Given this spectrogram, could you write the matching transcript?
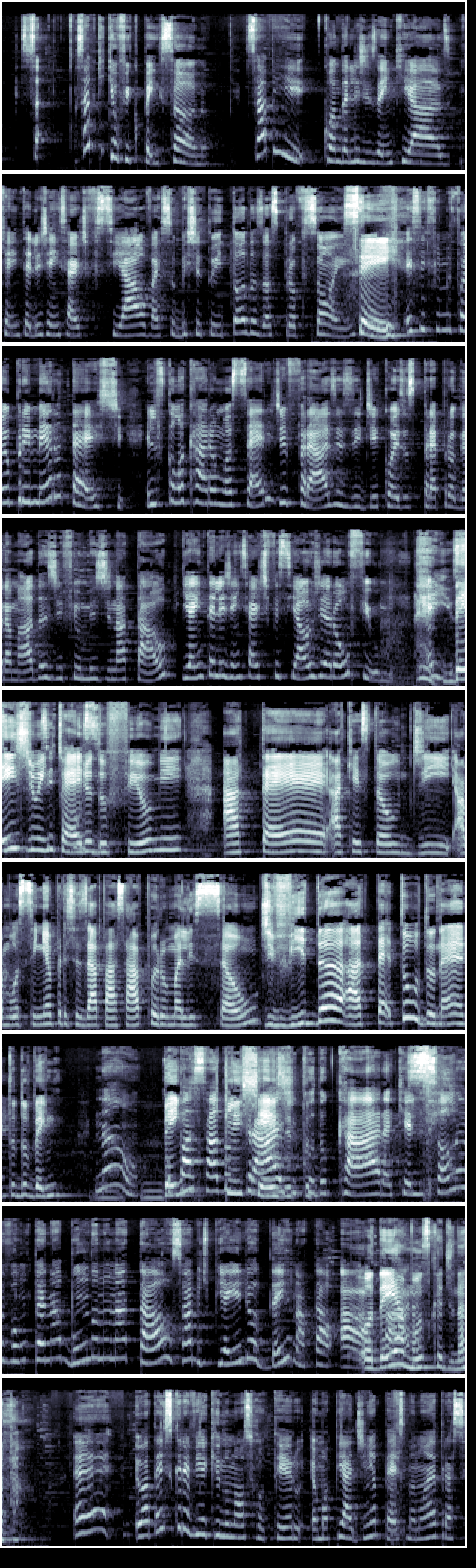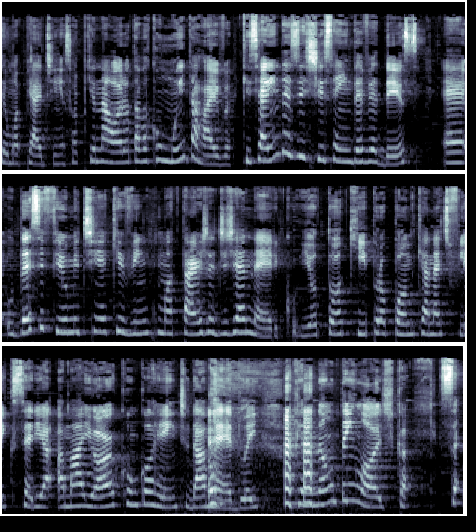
Sa- Sabe o que, que eu fico pensando? Sabe quando eles dizem que a, que a inteligência artificial vai substituir todas as profissões? Sei. Esse filme foi o primeiro teste. Eles colocaram uma série de frases e de coisas pré-programadas de filmes de Natal e a inteligência artificial gerou o filme. É isso. Desde o Se, tipo, império se- do filme até a questão de a mocinha precisar passar por uma lição de vida, até tudo, né? Tudo bem Não, Bem o passado clichês trágico do cara, que ele só levou um pé na bunda no Natal, sabe? Tipo, e aí ele odeia o Natal. Ah, Odeia a para. música de Natal. É, eu até escrevi aqui no nosso roteiro, é uma piadinha péssima, não é pra ser uma piadinha, só porque na hora eu tava com muita raiva. Que se ainda existissem em DVDs, é, o desse filme tinha que vir com uma tarja de genérico. E eu tô aqui propondo que a Netflix seria a maior concorrente da Medley, porque não tem lógica.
